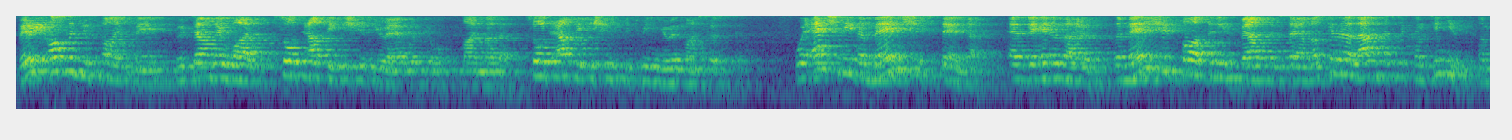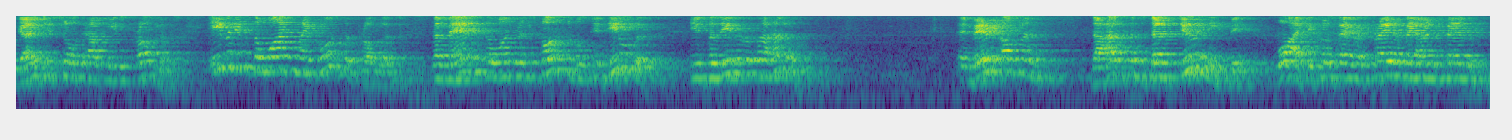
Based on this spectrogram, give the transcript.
Very often you find men who tell their wives, sort out the issues you have with your, my mother. Sort out the issues between you and my sister. Where actually the man should stand up as the head of the home. The man should fasten his belt and say, I'm not going to allow this to continue. I'm going to sort out these problems. Even if the wife may cause the problems, the man is the one responsible to deal with. He's the leader of the home. And very often, the husbands don't do anything. Why? Because they're afraid of their own family.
